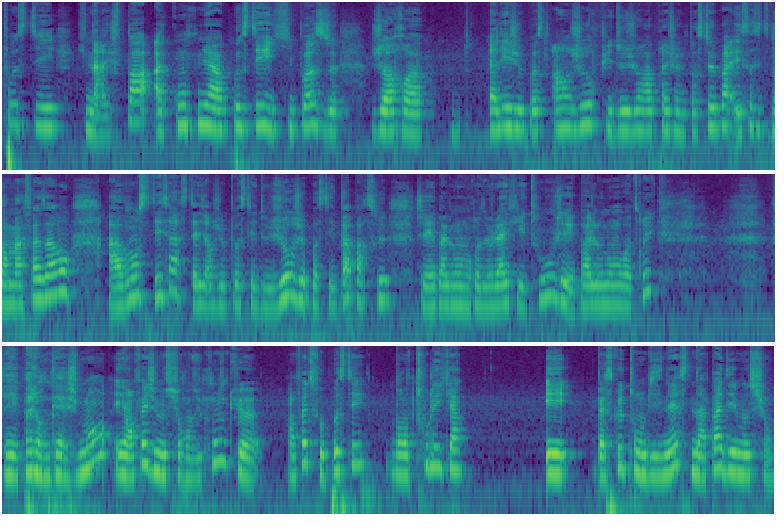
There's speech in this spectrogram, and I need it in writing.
poster, qui n'arrive pas à continuer à poster et qui poste genre euh, allez je poste un jour puis deux jours après je ne poste pas. Et ça c'était dans ma phase avant. Avant c'était ça. C'est à dire je postais deux jours je postais pas parce que j'avais pas le nombre de likes et tout j'avais pas le nombre de trucs. J'avais pas l'engagement. Et en fait je me suis rendu compte que en fait faut poster dans tous les cas. Et parce que ton business n'a pas d'émotion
